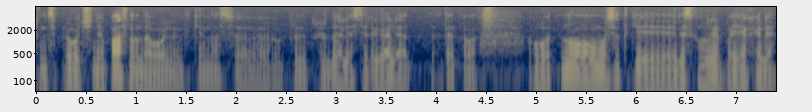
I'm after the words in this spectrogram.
принципе, очень опасно довольно-таки нас э, предупреждали, остерегали от, от этого. Вот, но мы все-таки рискнули, поехали.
